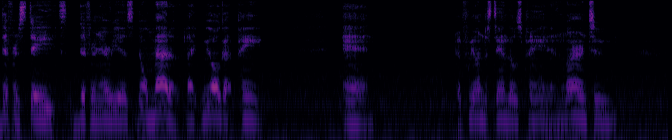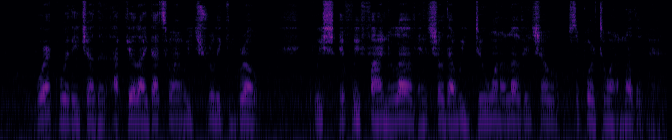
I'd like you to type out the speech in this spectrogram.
different states, different areas. It don't matter. Like we all got pain. And if we understand those pain and learn to work with each other, I feel like that's when we truly can grow. We if we find love and show that we do want to love and show support to one another, man.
